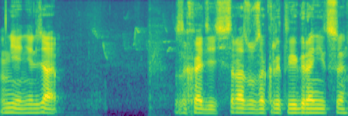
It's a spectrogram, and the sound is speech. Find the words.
Не, нельзя заходить. Сразу закрытые границы.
